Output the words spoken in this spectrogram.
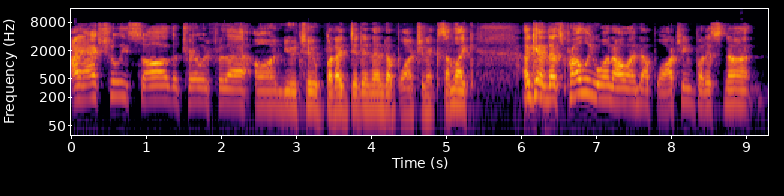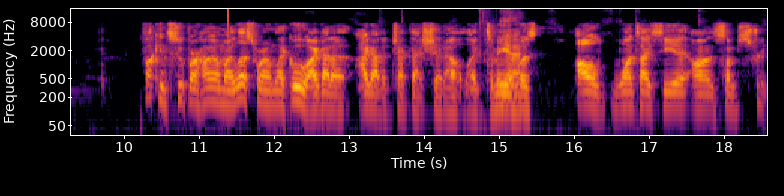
I actually saw the trailer for that on YouTube, but I didn't end up watching it because I'm like, again, that's probably one I'll end up watching, but it's not fucking super high on my list. Where I'm like, ooh, I gotta, I gotta check that shit out. Like to me, Yeah. it was, I'll once I see it on some stre-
